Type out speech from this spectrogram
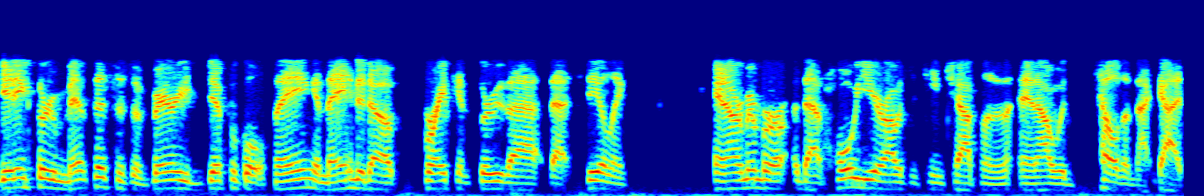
getting through Memphis is a very difficult thing, and they ended up breaking through that that ceiling. And I remember that whole year I was a team chaplain, and I would tell them that, guys,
